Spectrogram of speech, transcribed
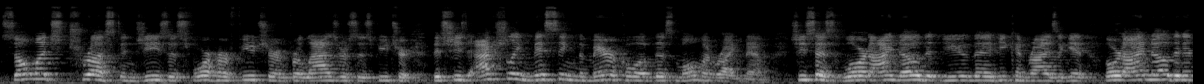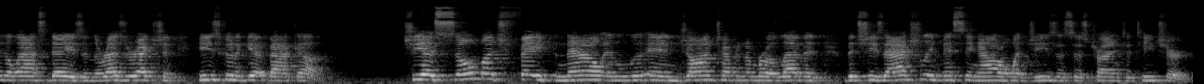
so much trust in Jesus for her future and for Lazarus's future that she's actually missing the miracle of this moment right now. She says, "Lord, I know that you that he can rise again. Lord, I know that in the last days in the resurrection, he's going to get back up." She has so much faith now in, in John chapter number 11 that she's actually missing out on what Jesus is trying to teach her.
